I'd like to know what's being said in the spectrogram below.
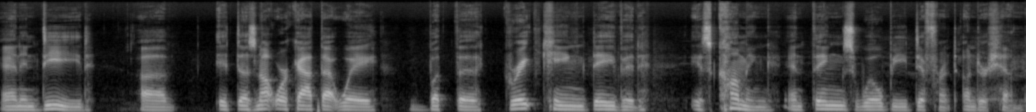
And indeed, uh, it does not work out that way, but the great King David is coming and things will be different under him.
